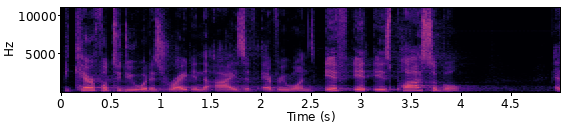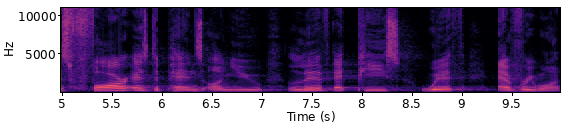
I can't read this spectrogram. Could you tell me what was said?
Be careful to do what is right in the eyes of everyone. If it is possible, as far as depends on you, live at peace with everyone.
